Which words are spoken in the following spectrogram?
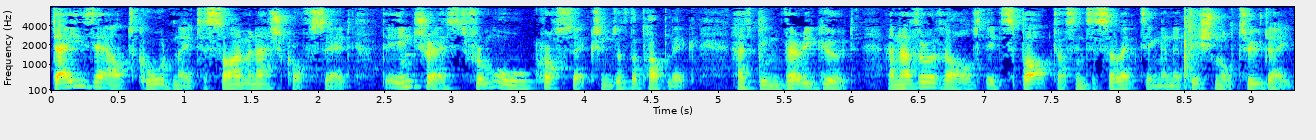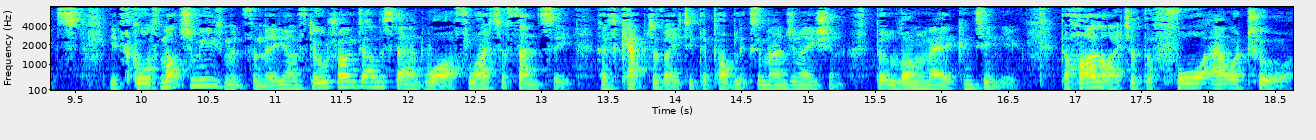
Days Out coordinator Simon Ashcroft said the interest from all cross-sections of the public has been very good and as a result it sparked us into selecting an additional two dates. It's caused much amusement for me. I'm still trying to understand why a flight of fancy has captivated the public's imagination, but long may it continue. The highlight of the four hour tour,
